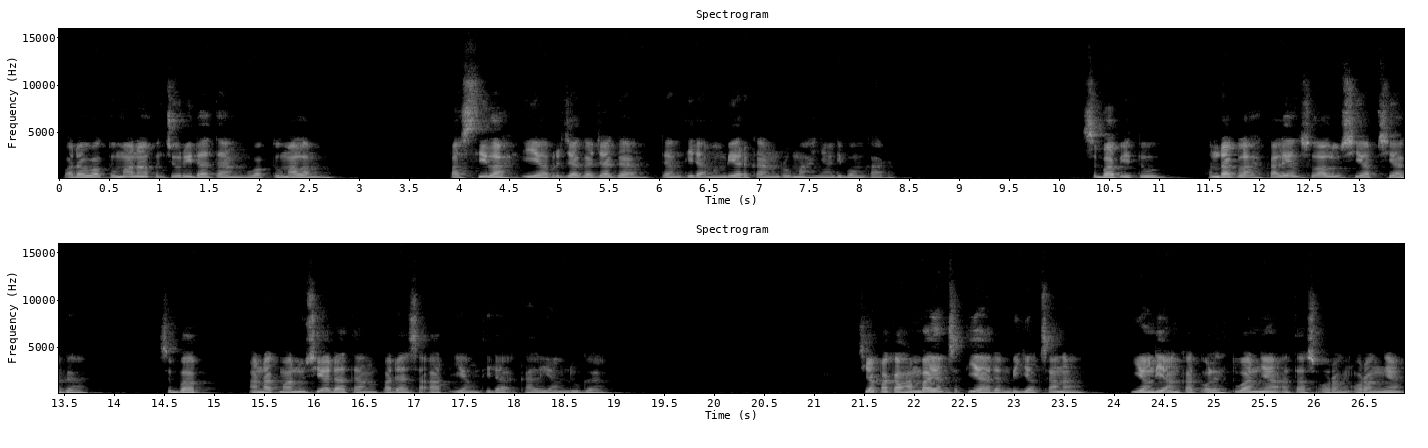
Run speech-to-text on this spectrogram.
pada waktu mana pencuri datang waktu malam, pastilah ia berjaga-jaga dan tidak membiarkan rumahnya dibongkar. Sebab itu, hendaklah kalian selalu siap siaga, sebab Anak Manusia datang pada saat yang tidak kalian duga. Siapakah hamba yang setia dan bijaksana yang diangkat oleh tuannya atas orang-orangnya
